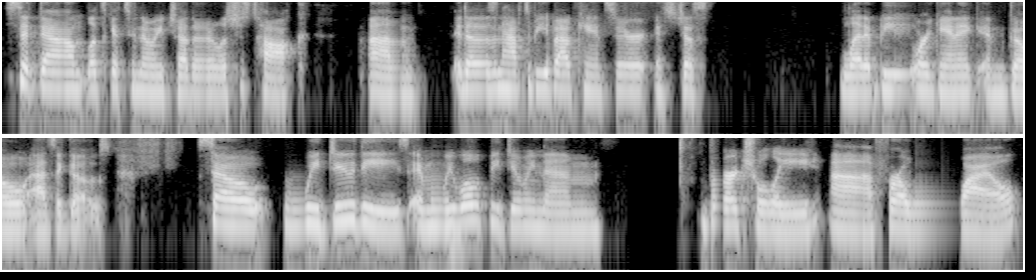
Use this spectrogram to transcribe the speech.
sit down, let's get to know each other, let's just talk. Um, it doesn't have to be about cancer. It's just let it be organic and go as it goes. So we do these and we will be doing them virtually uh, for a while.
